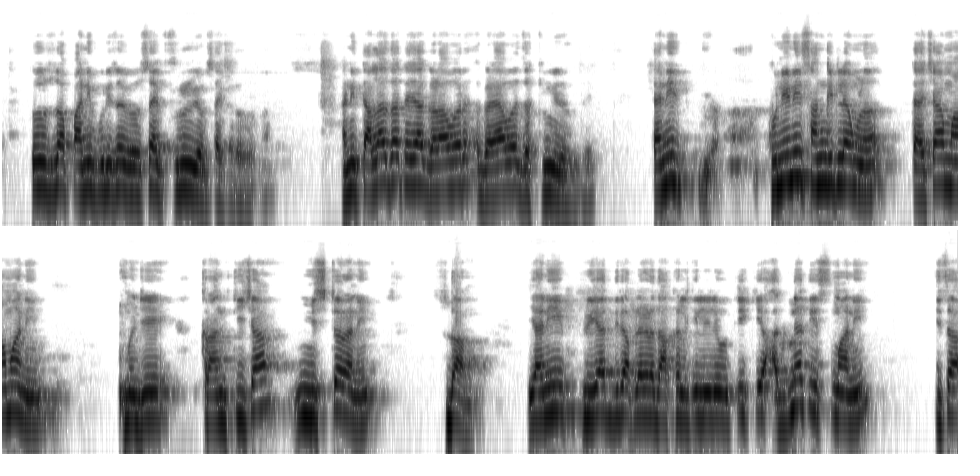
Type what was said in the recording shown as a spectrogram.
तो सुद्धा पाणीपुरीचा व्यवसाय फिरून व्यवसाय करत होता. आणि त्याला जर त्याच्या गळावर गळ्यावर जखमी होते. त्यांनी कुणीने सांगितल्यामुळं त्याच्या मामाने म्हणजे क्रांतीच्या मिस्टरांनी सुदाम यांनी फिर्याद दिली आपल्याकडे दाखल केलेली होती की अज्ञात इस्मानी तिचा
